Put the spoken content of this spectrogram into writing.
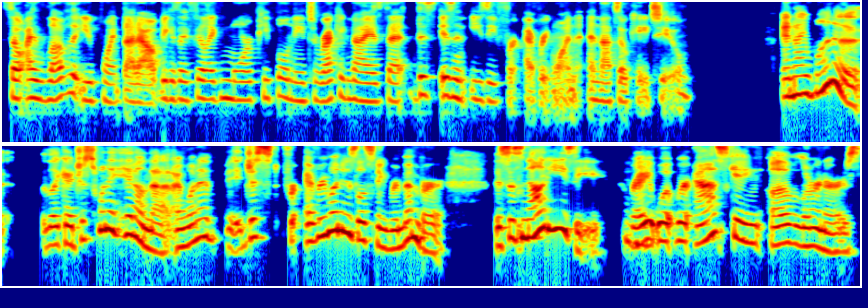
So I love that you point that out because I feel like more people need to recognize that this isn't easy for everyone, and that's okay too. And I want to, like, I just want to hit on that. I want to just for everyone who's listening, remember this is not easy. Right? What we're asking of learners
